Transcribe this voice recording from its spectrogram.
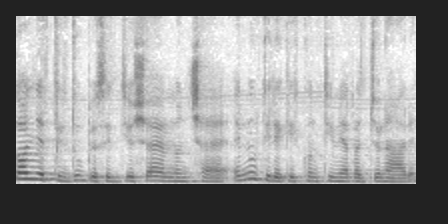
toglierti il dubbio se Dio c'è o non c'è. È inutile che continui a ragionare,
